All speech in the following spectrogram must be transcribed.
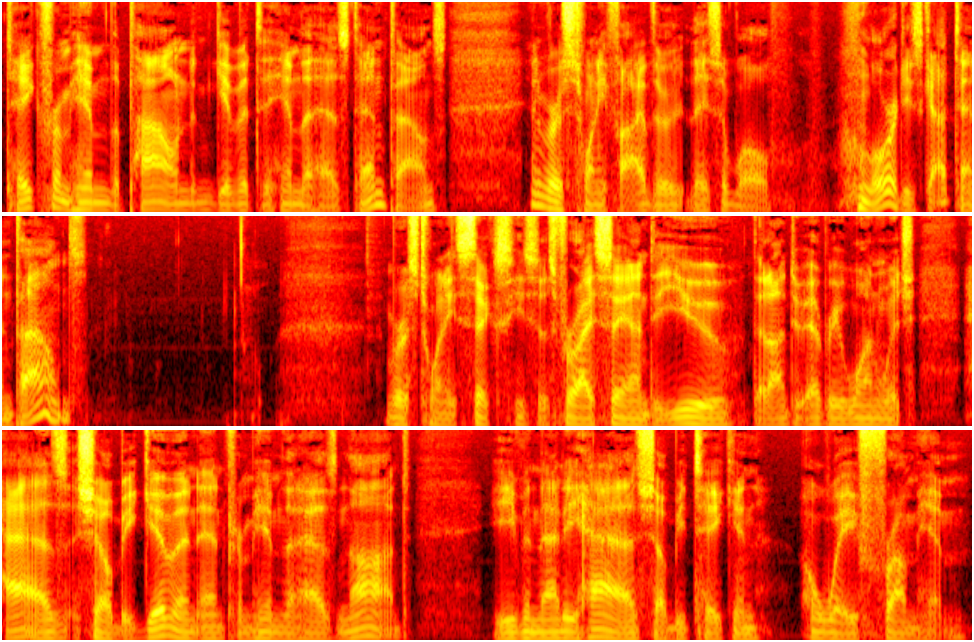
take from him the pound, and give it to him that has ten pounds. In verse 25, they said, Well, Lord, he's got ten pounds verse 26, he says, For I say unto you that unto every one which has shall be given, and from him that has not, even that he has shall be taken away from him.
